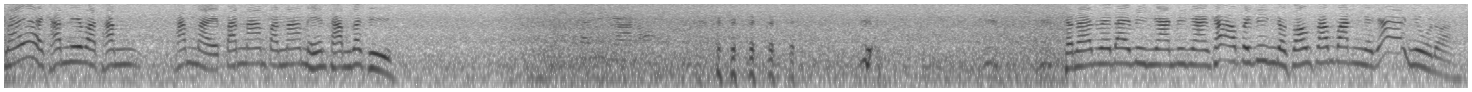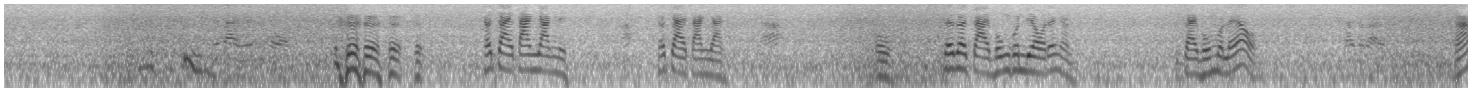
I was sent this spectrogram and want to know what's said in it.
ไหนอะคันนี้ว่าทำทำใหม่ปั๊มน้ำปั๊มน้ำเห็นทำสักทีใช้ในงานเนาะ ขนาดไม่ได้วิ่งงานวิ่งงานเขาเอาไปวิ่งกับสองสามวันไงก็อยู่หน่อยไม่ได้เลยก่อนเขาจ่ายตังค์ยังนี่ฮะเขาจ่ายตังค์ยังนะโอ้ได้แต่จ่ายผมคนเดียวได้ไงจ่ายผมหมดแล้วได้เท่าไหร่ฮะ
